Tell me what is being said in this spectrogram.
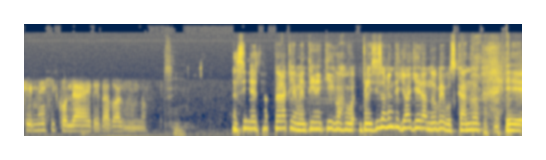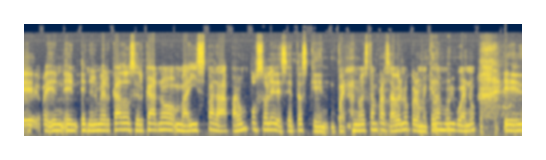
que México le ha heredado al mundo. Sí. Así es, doctora Clementina Kigua. Precisamente yo ayer anduve buscando eh, en, el mercado cercano maíz para, para un pozole de setas que, bueno, no están para saberlo, pero me queda muy bueno. y,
